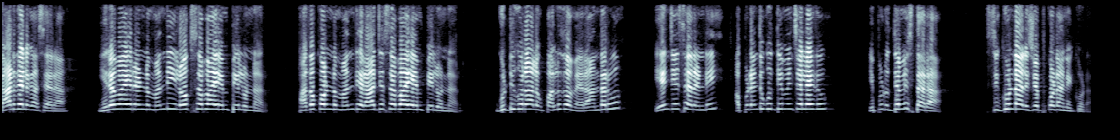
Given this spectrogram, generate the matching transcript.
గాడిదలు కాసారా ఇరవై రెండు మంది లోక్సభ ఎంపీలు ఉన్నారు. పదకొండు మంది రాజ్యసభ ఎంపీలు ఉన్నారు. గుడ్డి గుర్రాలకు పళ్ళు అందరూ? ఏం చేశారండి? అప్పుడు ఎందుకు ఉద్యమించలేదు? ఇప్పుడు ఉద్యమిస్తారా? సిగ్గుండాలి చెప్పుకోవడానికి కూడా.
